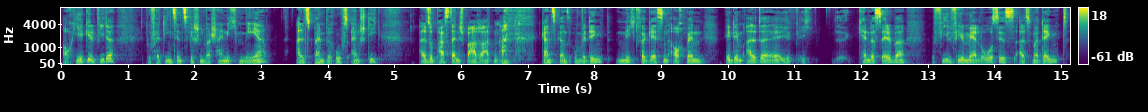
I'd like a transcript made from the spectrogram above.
auch hier gilt wieder, du verdienst inzwischen wahrscheinlich mehr als beim Berufseinstieg. Also passt deine Sparraten an. Ganz, ganz unbedingt. Nicht vergessen, auch wenn in dem Alter, ich, ich kenne das selber, viel, viel mehr los ist, als man denkt.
